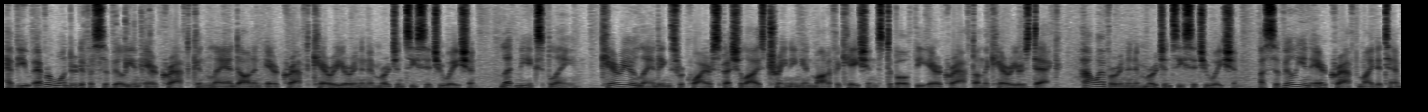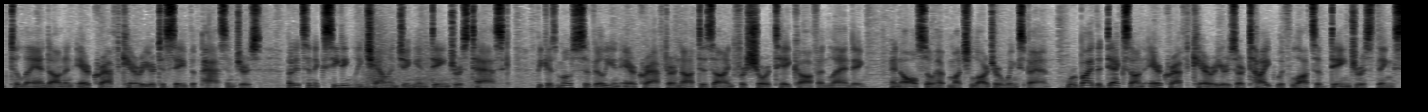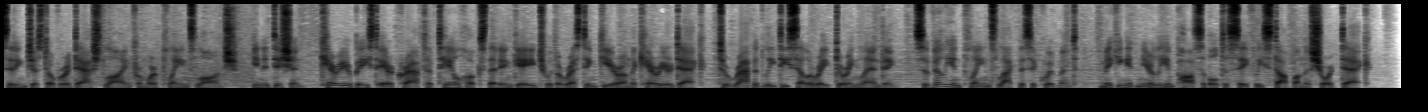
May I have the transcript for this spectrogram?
Have you ever wondered if a civilian aircraft can land on an aircraft carrier in an emergency situation? Let me explain. Carrier landings require specialized training and modifications to both the aircraft on the carrier's deck. However, in an emergency situation, a civilian aircraft might attempt to land on an aircraft carrier to save the passengers, but it's an exceedingly challenging and dangerous task, because most civilian aircraft are not designed for short takeoff and landing, and also have much larger wingspan, whereby the decks on aircraft carriers are tight with lots of dangerous things sitting just over a dashed line from where planes launch. In addition, carrier-based aircraft have tailhooks that engage with arresting gear on the carrier deck to rapidly decelerate during landing. Civilian planes lack this equipment, making it nearly impossible to safely stop on the short deck,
